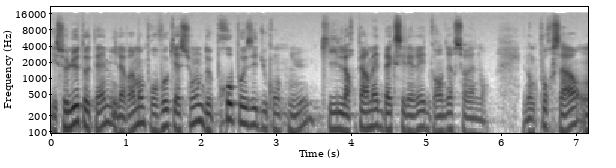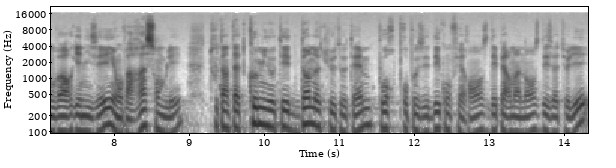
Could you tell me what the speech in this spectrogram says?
Et ce lieu totem, il a vraiment pour vocation de proposer du contenu qui leur permette d'accélérer et de grandir sereinement donc pour ça, on va organiser et on va rassembler tout un tas de communautés dans notre lieu totem pour proposer des conférences, des permanences, des ateliers.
